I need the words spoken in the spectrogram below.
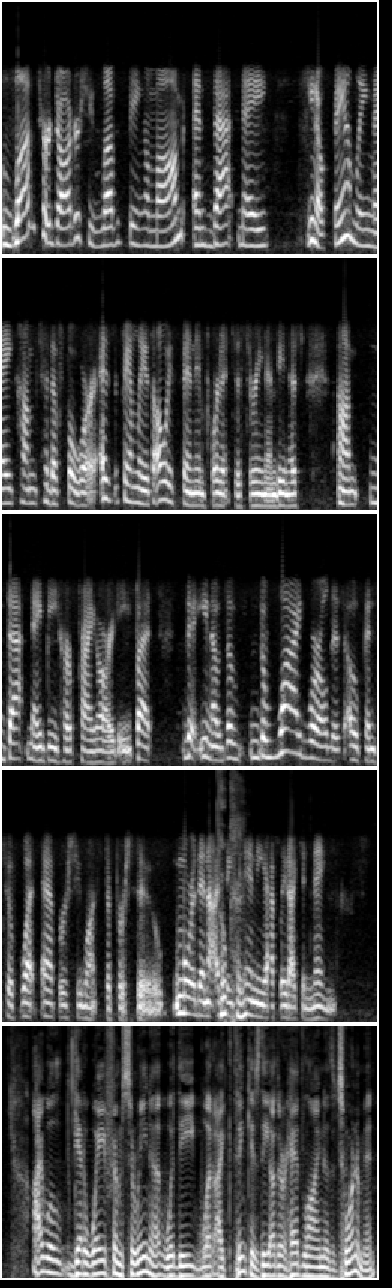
loves her daughter. She loves being a mom, and that may you know, family may come to the fore, as family has always been important to Serena and Venus. Um, that may be her priority, but the you know the the wide world is open to whatever she wants to pursue more than I think any athlete I can name. I will get away from Serena with the what I think is the other headline of the tournament.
